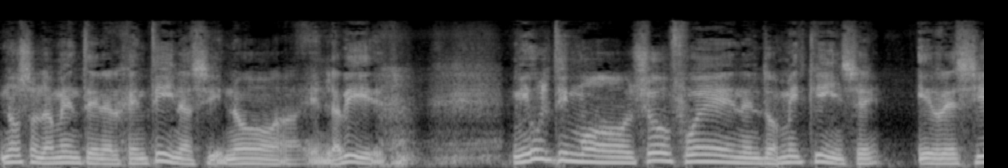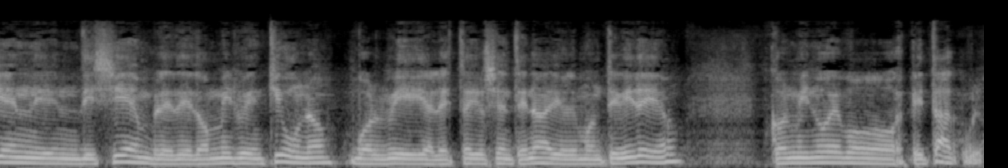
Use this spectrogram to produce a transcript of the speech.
no solamente en Argentina, sino en la vida. Mi último show fue en el 2015 y recién en diciembre de 2021 volví al Estadio Centenario de Montevideo con mi nuevo espectáculo.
